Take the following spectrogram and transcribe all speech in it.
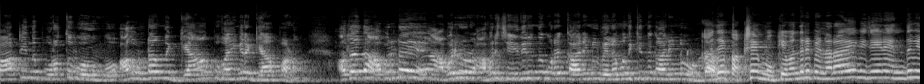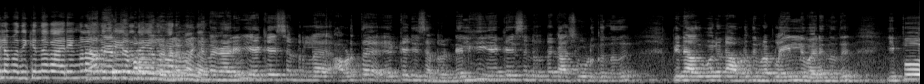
പാർട്ടിയിൽ നിന്ന് പുറത്തു പോകുമ്പോൾ അത് ഉണ്ടാകുന്ന ഗ്യാപ്പ് ഭയങ്കര ഗ്യാപ്പാണ്. അതായത് അവരുടെ അവർ അവർ ചെയ്തിരുന്ന കുറെ കാര്യങ്ങൾ വിലമതിക്കുന്ന കാര്യങ്ങളുണ്ട് അതെ പക്ഷേ മുഖ്യമന്ത്രി പിണറായി വിജയൻ എന്ത് വിലമതിക്കുന്ന കാര്യങ്ങളാണ് വിലമതിക്കുന്ന കാര്യം എ കെ സെന്ററിലെ അവിടുത്തെ A K G centre Delhi A K സെന്ററിന്റെ കാശ് കൊടുക്കുന്നത് പിന്നെ അതുപോലെ തന്നെ അവിടെ നിന്ന് പ്ലെയിനിൽ വരുന്നത് ഈ ഇപ്പോൾ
